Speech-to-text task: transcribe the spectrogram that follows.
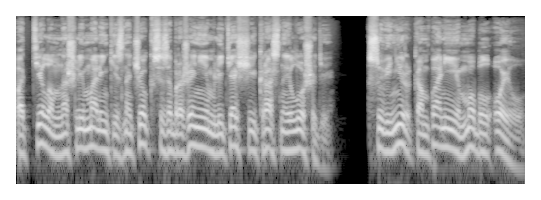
Под телом нашли маленький значок с изображением летящей красной лошади. сувенир компании Mobile Oil.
